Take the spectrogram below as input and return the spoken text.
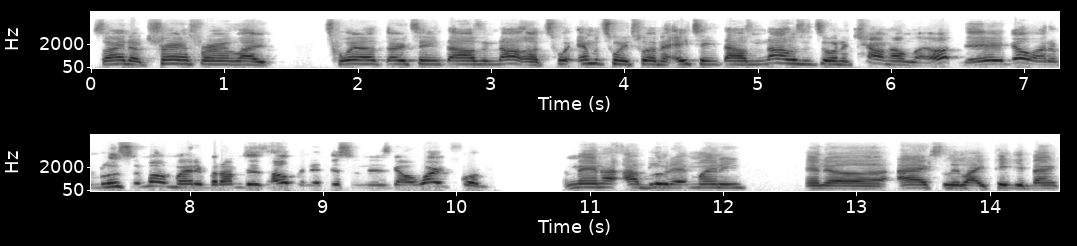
So I ended up transferring like twelve, thirteen thousand dollars, tw- in between twelve and eighteen thousand dollars into an account. I'm like, oh, there you go. I done blew some more money, but I'm just hoping that this one is gonna work for me. Man, I, I blew that money, and uh, I actually like piggybacked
